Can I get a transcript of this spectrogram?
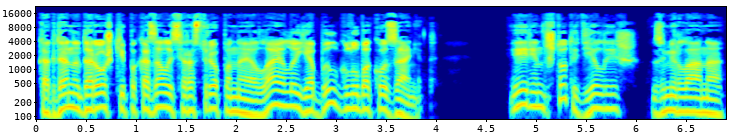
Когда на дорожке показалась растрепанная Лайла, я был глубоко занят. «Эрин, что ты делаешь?» — замерла она.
